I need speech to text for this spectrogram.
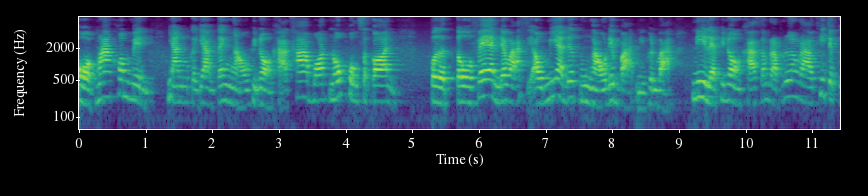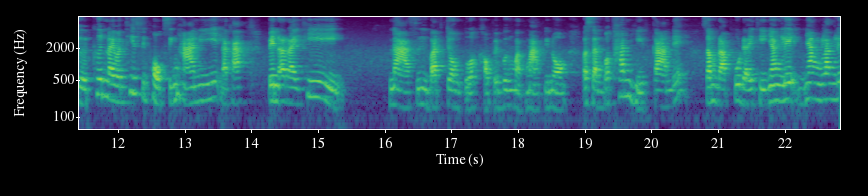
ออกมาคอมเมนต์ยานุก็ย่างแต่งเงาพี่น้องคะถ้าบอสนกพงศกร เปิดโตแฟนได้ว่าสิเอาเมียเด้อกูเงาได้บาทนี่เพิ่นว่า นี่แหละพี่น้องคะสำหรับเรื่องราวที่จะเกิดขึ้นในวันที่ 16 สิงหานี้นะคะ เป็นอะไรที่นาซื้อบัตรจองตัวเขาไปเบิ่งมากๆพี่น้องประสันบ่ท่านเหตุการณ์เด้สำหรับผู้ใดที่ยังเละยังลังเล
